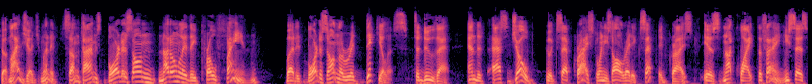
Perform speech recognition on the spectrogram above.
to my judgment, it sometimes borders on not only the profane, but it borders on the ridiculous to do that. And to ask Job to accept Christ when he's already accepted Christ is not quite the thing. He says,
